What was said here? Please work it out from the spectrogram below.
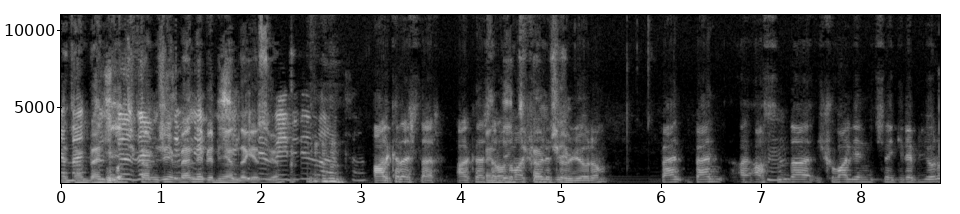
Ya Evet, ben kuşu intikamcıyım, ben de birinin yanında geziyorum. belli zaten. Arkadaşlar, arkadaşlar Ben o de zaman şöyle intikamcıyım. söylüyorum. Ben ben aslında şövalyenin içine girebiliyorum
